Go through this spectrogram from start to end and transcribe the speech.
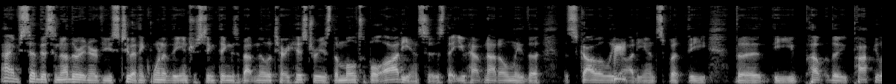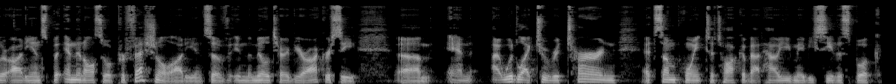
I've said this in other interviews too. I think one of the interesting things about military history is the multiple audiences that you have not only the, the scholarly mm. audience, but the the the the popular audience, but and then also a professional audience of in the military bureaucracy. Um, and I would like to return at some point to talk about how you maybe see this book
